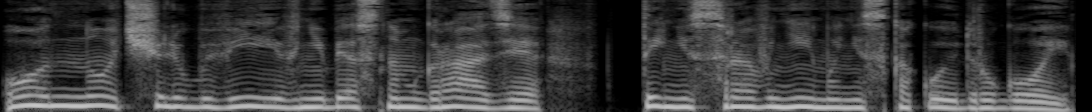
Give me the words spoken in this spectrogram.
«О, ночь любви в небесном граде! Ты несравнима ни с какой другой!»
